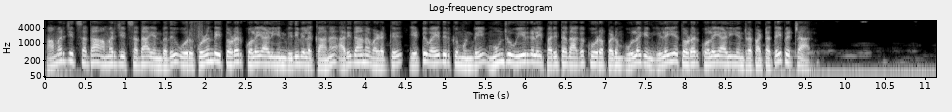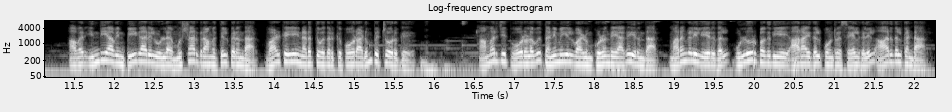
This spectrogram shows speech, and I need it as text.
அமர்ஜித் சதா அமர்ஜித் சதா என்பது ஒரு குழந்தை தொடர் கொலையாளியின் விதிவிலக்கான அரிதான வழக்கு. எட்டு வயதிற்கு முன்பே மூன்று உயிர்களை பறித்ததாக கூறப்படும் உலகின் இளைய தொடர் கொலையாளி என்ற பட்டத்தை பெற்றார். அவர் இந்தியாவின் பீகாரில் உள்ள முஷார் கிராமத்தில் பிறந்தார். வாழ்க்கையை நடத்துவதற்கு போராடும் பெற்றோருக்கு. அமர்ஜித் ஓரளவு தனிமையில் வாழும் குழந்தையாக இருந்தார். மரங்களில் ஏறுதல் உள்ளூர் பகுதியை ஆராய்தல் போன்ற செயல்களில் ஆறுதல் கண்டார்.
